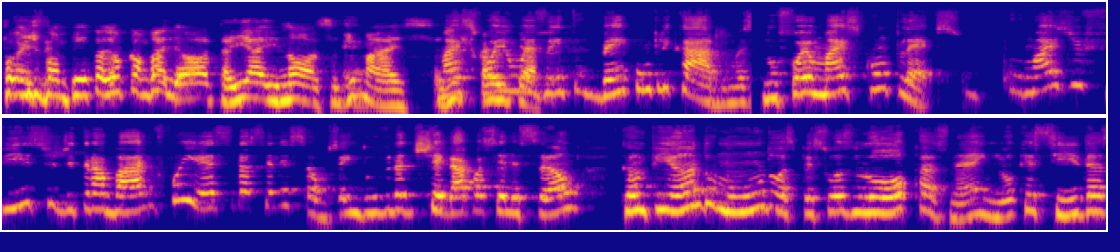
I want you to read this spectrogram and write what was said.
Foi onde o é. Vampeta deu cambalhota. E aí, nossa, é. demais. Mas foi um evento bem complicado, mas não foi o mais complexo. O mais difícil de trabalho foi esse da seleção, sem dúvida, de chegar com a seleção campeã do mundo, as pessoas loucas, né? Enlouquecidas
